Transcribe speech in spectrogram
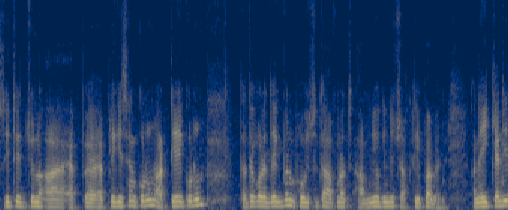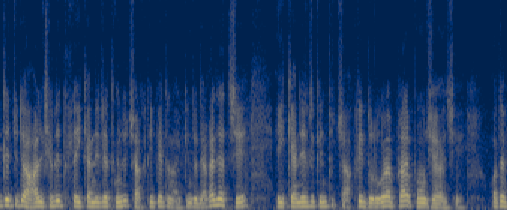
সিটের জন্য অ্যাপ্লিকেশন করুন আরটিআই করুন। তাতে করে দেখবেন ভবিষ্যতে আপনার, আপনিও কিন্তু চাকরি পাবেন। কারণ এই ক্যান্ডিডেট যদি হাল ছেড়ে দিত, এই ক্যান্ডিডেট কিন্তু চাকরি পেতে না। কিন্তু দেখা যাচ্ছে, এই ক্যান্ডিডেট কিন্তু চাকরির দোরগোড়ায় প্রায় পৌঁছে গেছে। অতএব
